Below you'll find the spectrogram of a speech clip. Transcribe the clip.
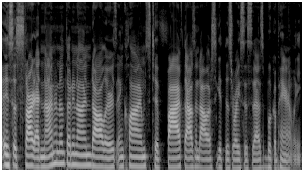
it's a start at nine hundred thirty nine dollars and climbs to five thousand dollars to get this racist ass book. Apparently,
